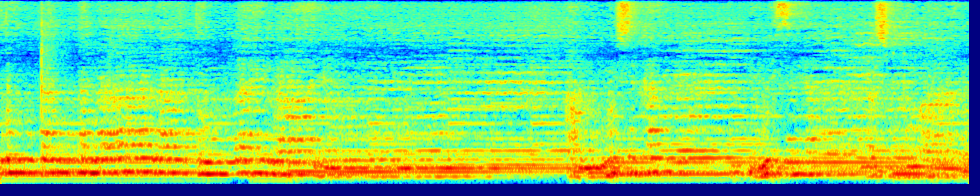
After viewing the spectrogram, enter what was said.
Sinundan na nalatong laylayan Ang musikang, musikang kasuhan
